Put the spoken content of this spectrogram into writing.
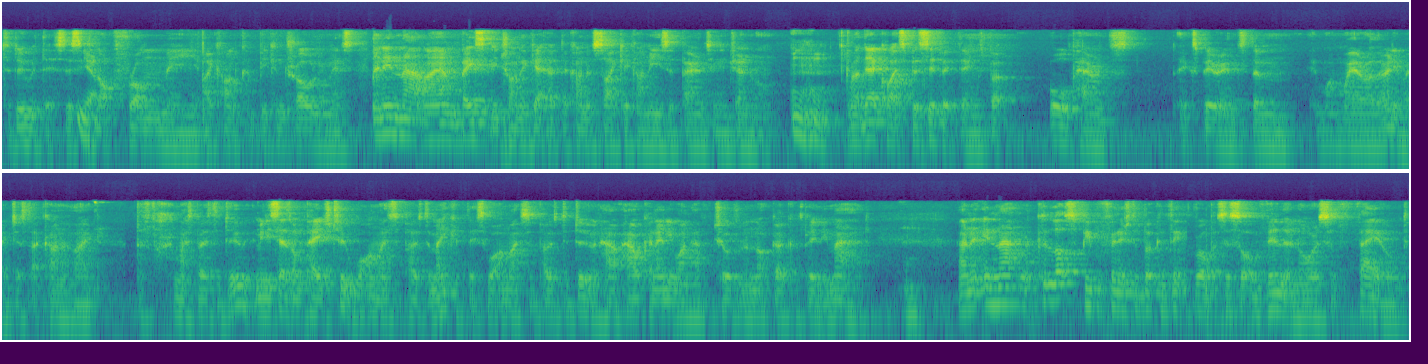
to do with this. This is not from me. I can't be controlling this. And in that, I am basically trying to get at the kind of psychic unease of parenting in general. Mm-hmm. Like, they're quite specific things, but all parents experience them in one way or other anyway. Just that kind of like, the fuck am I supposed to do? I mean, he says on page two, what am I supposed to make of this? What am I supposed to do? And how, how can anyone have children and not go completely mad? And in that, lots of people finish the book and think Robert's a sort of villain or has failed.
